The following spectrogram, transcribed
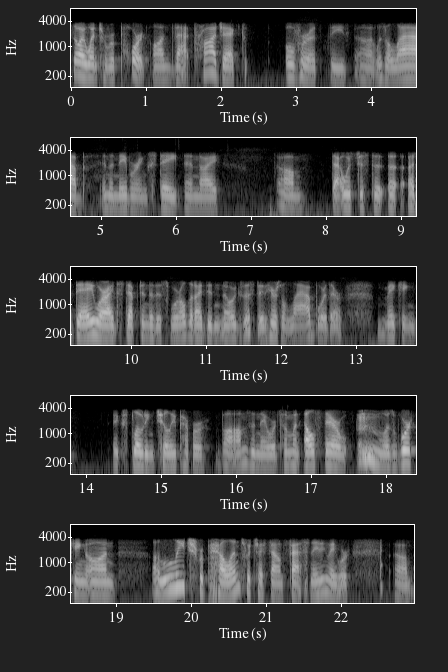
So I went to report on that project over at the uh, it was a lab in the neighboring state, and I um, that was just a, a, day where I'd stepped into this world that I didn't know existed. Here's a lab where they're making exploding chili pepper bombs, and they were someone else there was working on a leech repellent, which I found fascinating. They were um,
